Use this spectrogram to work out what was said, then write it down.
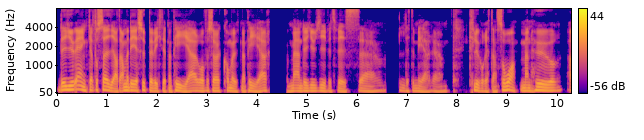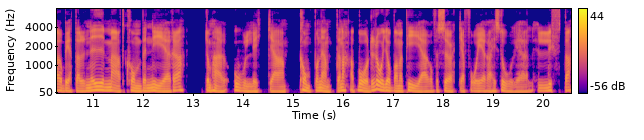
Det är ju enkelt att säga att ja, men det är superviktigt med PR och försök komma ut med PR. Men det är ju givetvis eh, lite mer eh, klurigt än så. Men hur arbetade ni med att kombinera de här olika komponenterna. Att både då jobba med PR och försöka få era historier lyfta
